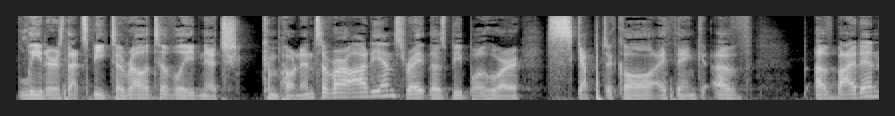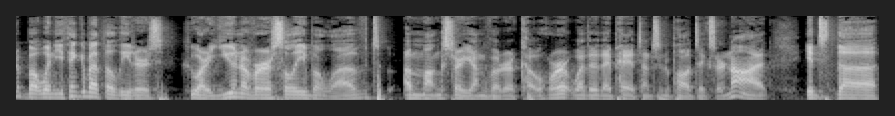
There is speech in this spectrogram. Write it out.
leaders that speak to relatively niche components of our audience, right? Those people who are skeptical, I think, of of Biden. But when you think about the leaders who are universally beloved amongst our young voter cohort, whether they pay attention to politics or not, it's the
